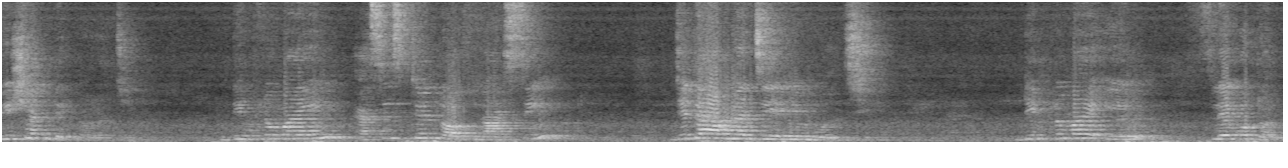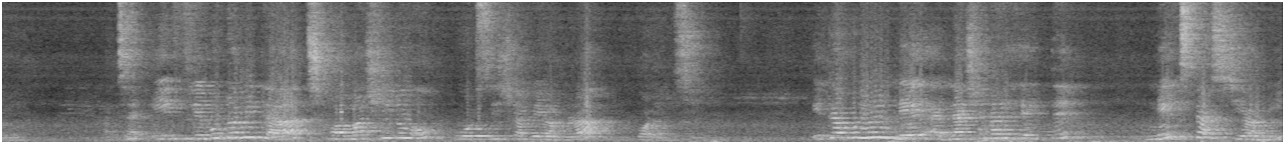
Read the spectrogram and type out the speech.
vision technology diploma in assistant of nursing যেটা আমরা জেএনএম বলছি। ডিপ্লোমা ইন ফ্লেবোটমি আচ্ছা এই ফ্লেবোটমিটা ছ মাসেরও কোর্স হিসাবে আমরা পড়াচ্ছি। এটা হলো ন্যাশনাল হেলথের নেক্সট আসছি আমি,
